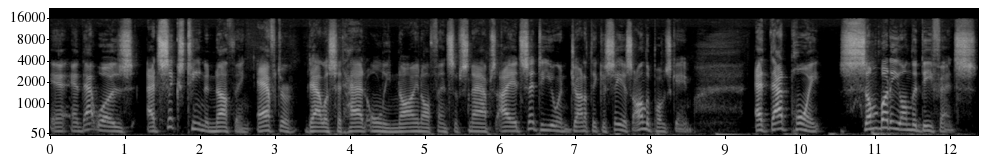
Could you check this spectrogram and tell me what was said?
and, and that was at sixteen to nothing after Dallas had had only nine offensive snaps. I had said to you and Jonathan Casillas on the post game, at that point, somebody on the defense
